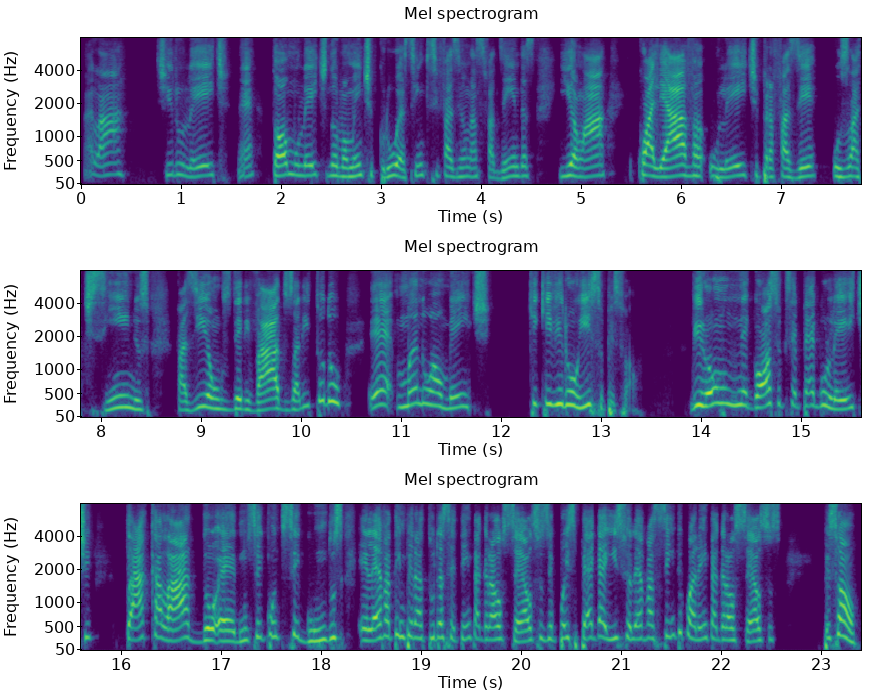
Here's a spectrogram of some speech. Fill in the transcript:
vai lá, tira o leite, né? Toma o leite normalmente cru, é assim que se faziam nas fazendas, iam lá, coalhava o leite para fazer os laticínios, faziam os derivados ali, tudo é, manualmente. O que, que virou isso, pessoal? Virou um negócio que você pega o leite, taca lá, do, é, não sei quantos segundos, eleva a temperatura a 70 graus Celsius, depois pega isso, eleva a 140 graus Celsius. Pessoal,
